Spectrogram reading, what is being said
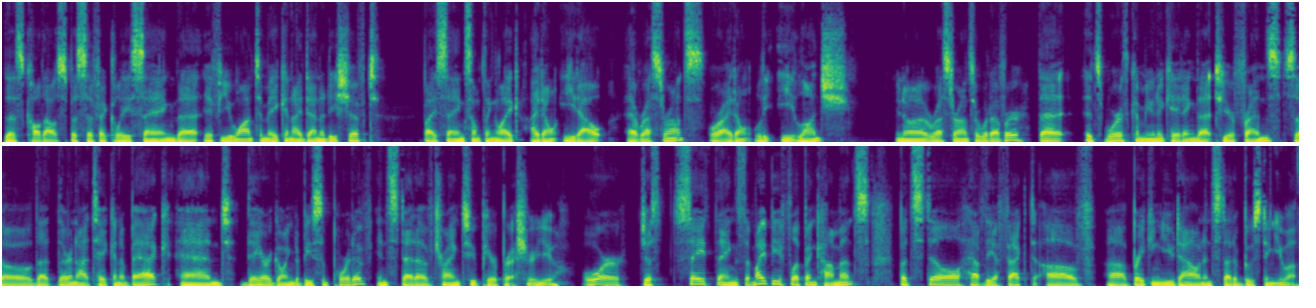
this called out specifically, saying that if you want to make an identity shift by saying something like, I don't eat out at restaurants or I don't eat lunch, you know, at restaurants or whatever, that it's worth communicating that to your friends so that they're not taken aback and they are going to be supportive instead of trying to peer pressure you or just say things that might be flippant comments, but still have the effect of uh, breaking you down instead of boosting you up.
